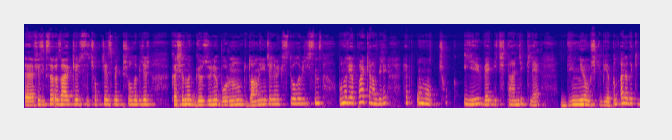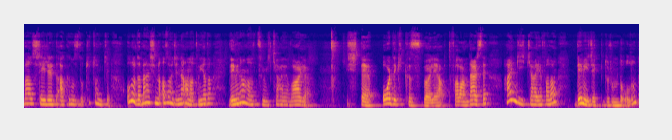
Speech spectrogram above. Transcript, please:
Ee, fiziksel özellikleri sizi çok cezbetmiş olabilir. Kaşını, gözünü, burnunu, dudağını incelemek istiyor olabilirsiniz. Bunları yaparken bile hep onu çok iyi ve içtenlikle dinliyormuş gibi yapın. Aradaki bazı şeyleri de aklınızda tutun ki olur da ben şimdi az önce ne anlattım ya da demin anlattığım hikaye var ya işte oradaki kız böyle yaptı falan derse hangi hikaye falan demeyecek bir durumda olun.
